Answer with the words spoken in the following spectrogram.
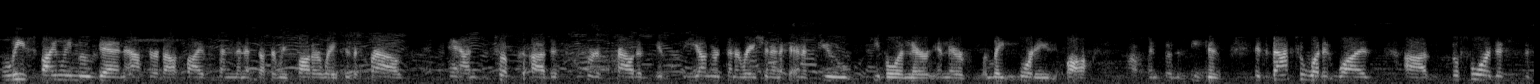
police finally moved in after about five, ten minutes after we fought our way through the crowd and took uh, this sort of crowd of the younger generation and a, and a few people in their in their late 40s off. And so the scene is it's back to what it was uh, before this, this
